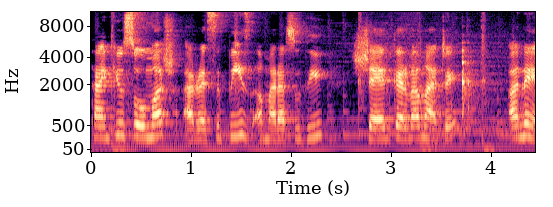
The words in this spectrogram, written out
થેન્ક યુ સો મચ આ રેસિપીઝ અમારા સુધી શેર કરવા માટે અને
